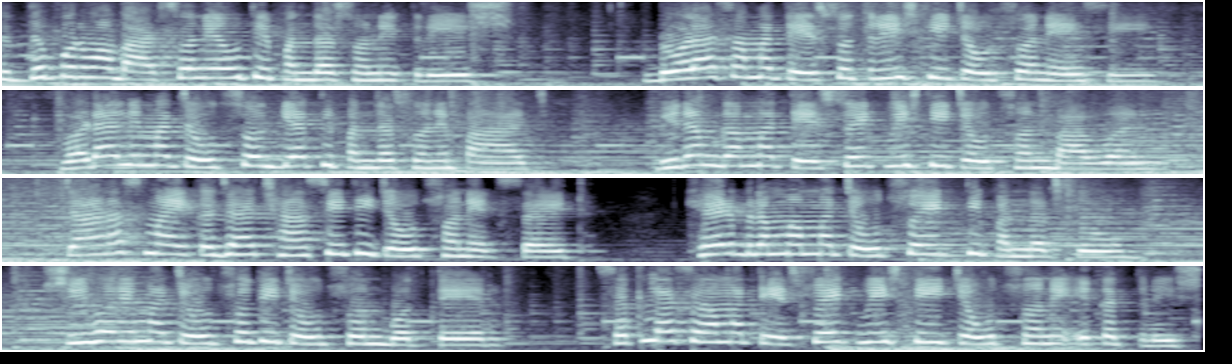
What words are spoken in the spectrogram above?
સિદ્ધપુરમાં બારસો નેવું થી પંદરસો ને ત્રીસ ડોળાસામાં તેરસો ત્રીસથી ચૌદસો ને એસી વડાલીમાં ચૌદસો અગિયારથી પંદરસો ને પાંચ, વિરમગામમાં તેરસો એકવીસથી ચૌદસો ને બાવન, ચાણસમાં એક હજાર છ્યાસી થી ચૌદસો ને એકસઠ ખેડ બ્રહ્મામાં ચૌદસો એક થી પંદરસો, શિહોરીમાં ચૌદસો થી ચૌદસો ને બોતેર, સતલાસરામાં તેરસો એકવીસથી ચૌદસો ને એકત્રીસ.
